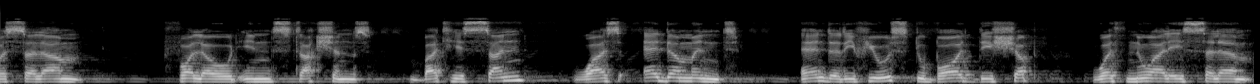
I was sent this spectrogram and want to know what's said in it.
wasalam followed instructions but his son was adamant and refused to board the ship with Nuh salam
